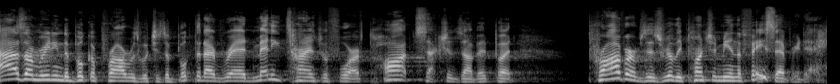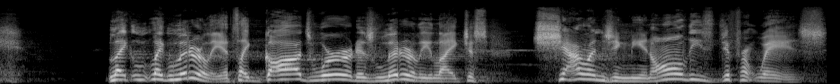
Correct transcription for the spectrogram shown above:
as I'm reading the book of Proverbs, which is a book that I've read many times before, I've taught sections of it, but Proverbs is really punching me in the face every day. Like, like literally, it's like God's word is literally like just challenging me in all these different ways.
